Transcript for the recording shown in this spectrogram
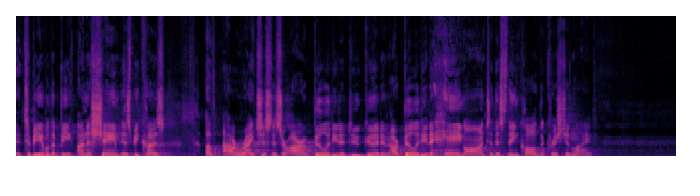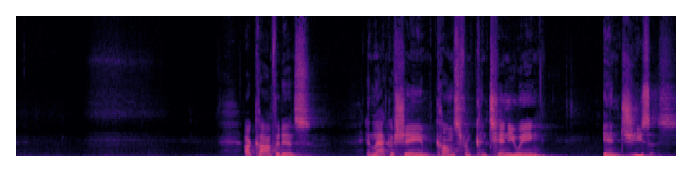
eh, to be able to be unashamed is because of our righteousness or our ability to do good and our ability to hang on to this thing called the Christian life. Our confidence and lack of shame comes from continuing in Jesus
